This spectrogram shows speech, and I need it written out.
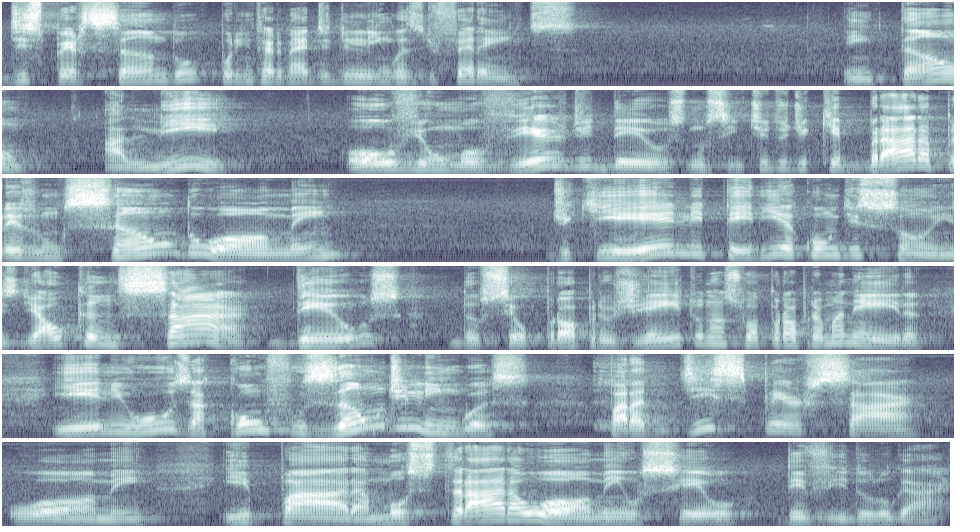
dispersando por intermédio de línguas diferentes. Então, ali houve um mover de Deus no sentido de quebrar a presunção do homem de que ele teria condições de alcançar Deus do seu próprio jeito, na sua própria maneira. E ele usa a confusão de línguas para dispersar o homem e para mostrar ao homem o seu devido lugar.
